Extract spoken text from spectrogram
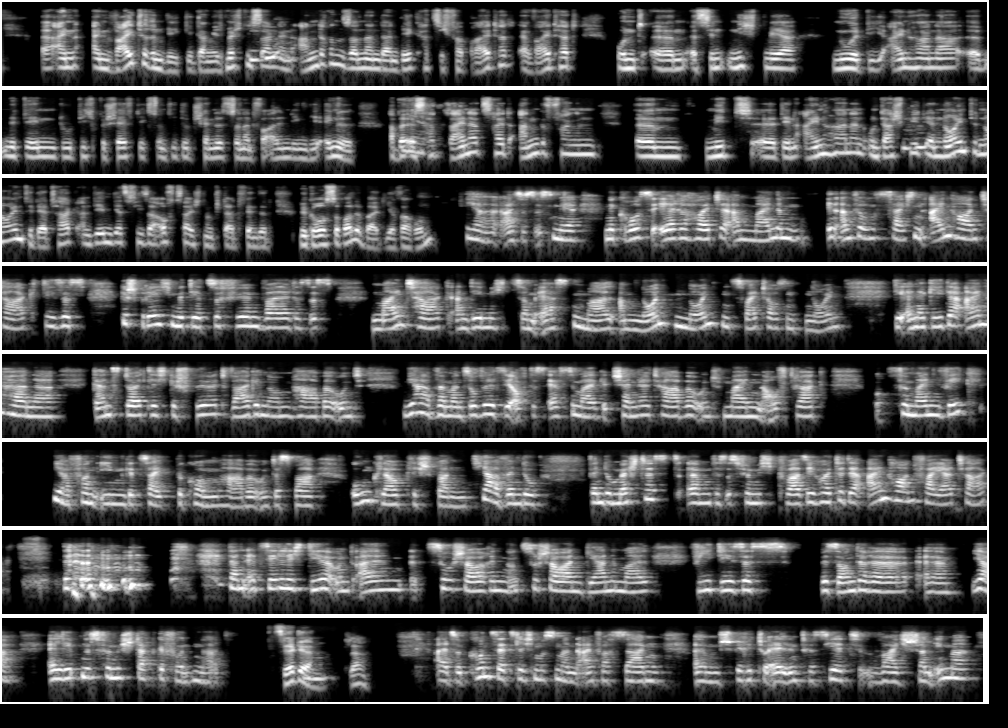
einen, einen weiteren Weg gegangen. Ich möchte nicht sagen mhm. einen anderen, sondern dein Weg hat sich verbreitert, erweitert und ähm, es sind nicht mehr nur die Einhörner, äh, mit denen du dich beschäftigst und die du channelst, sondern vor allen Dingen die Engel. Aber ja. es hat seinerzeit angefangen ähm, mit äh, den Einhörnern und da spielt mhm. der neunte, neunte, der Tag, an dem jetzt diese Aufzeichnung stattfindet, eine große Rolle bei dir. Warum? Ja, also es ist mir eine große Ehre, heute an meinem, in Anführungszeichen, Einhorntag dieses Gespräch mit dir zu führen, weil das ist mein Tag, an dem ich zum ersten Mal am 9.9.2009 die Energie der Einhörner ganz deutlich gespürt, wahrgenommen habe und ja, wenn man so will, sie auch das erste Mal gechannelt habe und meinen Auftrag für meinen Weg ja von ihnen gezeigt bekommen habe. Und das war unglaublich spannend. Ja, wenn du, wenn du möchtest, ähm, das ist für mich quasi heute der Einhornfeiertag, dann erzähle ich dir und allen Zuschauerinnen und Zuschauern gerne mal, wie dieses besondere äh, ja, Erlebnis für mich stattgefunden hat. Sehr gerne, mhm. klar. Also grundsätzlich muss man einfach sagen, ähm, spirituell interessiert war ich schon immer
